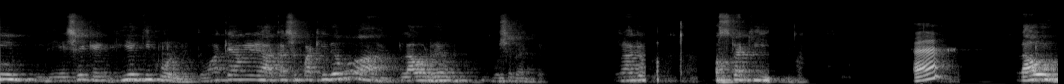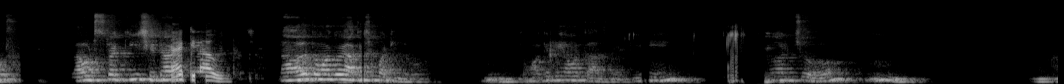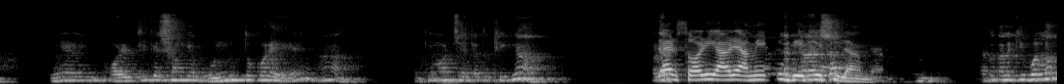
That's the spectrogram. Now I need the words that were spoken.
এসে গিয়ে কি করবে? তোমাকে আমি ওই আকাশে পাঠিয়ে দেবো আর ক্লাউড হয়ে বসে থাকবে। তুমি আগে কি? হ্যাঁ? ক্লাউড ক্লাউডসটা কি সেটা হ্যাঁ ক্লাউড না হলে তোমাকে ওই আকাশে পাঠিয়ে দেবো। তোমাকে দিয়ে আমার কাজ নেই। তুমি হুম, তুমি ওই অরিত্রিকের সঙ্গে বন্ধুত্ব করে হ্যাঁ কি মারছো এটা তো ঠিক না? স্যার সরি আরে আমি একটু বেরিয়েছিলাম।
